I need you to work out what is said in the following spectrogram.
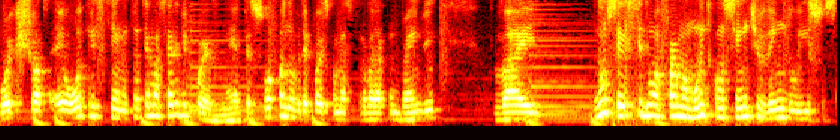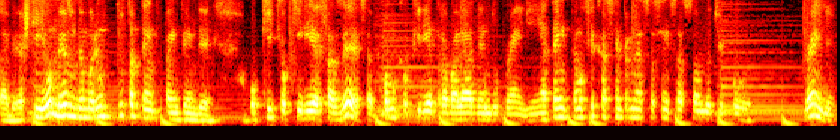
workshops, é outro esquema. Então tem uma série de coisas, né? A pessoa quando depois começa a trabalhar com branding vai não sei se de uma forma muito consciente vendo isso, sabe? Acho que eu mesmo demorei um puta tempo para entender o que, que eu queria fazer, sabe? Como que eu queria trabalhar dentro do branding. E até então fica sempre nessa sensação do tipo, branding.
